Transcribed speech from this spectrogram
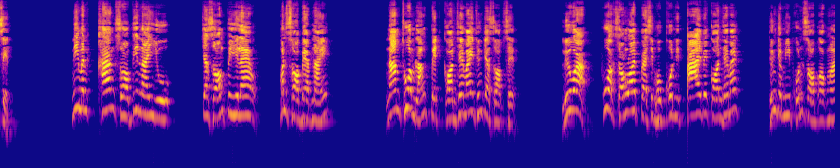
เสร็จ นี่มันค้างสอบวินัยอยู่ จะสองปีแล้ว มันสอบแบบไหน น้ำท่วมหลังเป็ดก่อนใช่ไหมถึงจะสอบเสร็จ หรือว่าพวก 286 คนนี่ตายไปก่อนใช่ไหม ถึงจะมีผลสอบออกมา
